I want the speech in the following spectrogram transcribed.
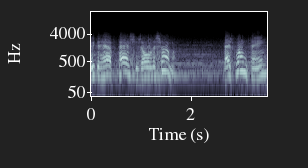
we could have pastures all the summer. That's one thing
